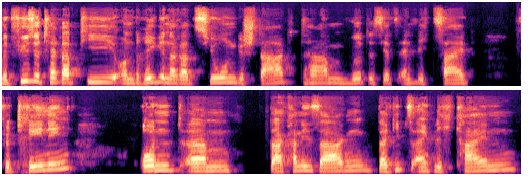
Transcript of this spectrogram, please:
mit Physiotherapie und Regeneration gestartet haben, wird es jetzt endlich Zeit für Training. Und ähm, da kann ich sagen, da gibt es eigentlich keinen,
